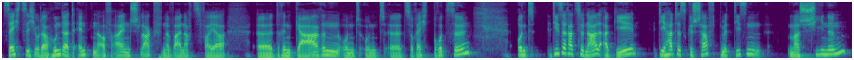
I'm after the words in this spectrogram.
60 oder 100 Enten auf einen Schlag für eine Weihnachtsfeier äh, drin garen und, und äh, zurechtbrutzeln. Und diese Rational AG, die hat es geschafft, mit diesen Maschinen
